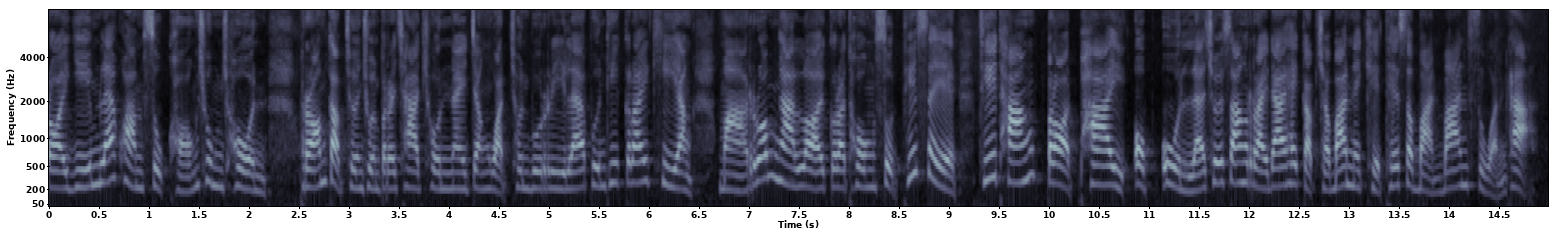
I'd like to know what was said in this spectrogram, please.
รอยยิ้มและความสุขของชุมชน พร้อมกับเชิญชวนประชาชนในจังหวัดชนบุรี และพื้นที่ใกล้เคียง มาร่วมงานลอยกระทงสุดพิเศษ ที่ทั้งปลอดภัยอบอุ่น และช่วยสร้างรายได้ให้กับชาวบ้านในเขตเทศบาลบ้านสวนค่ะ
